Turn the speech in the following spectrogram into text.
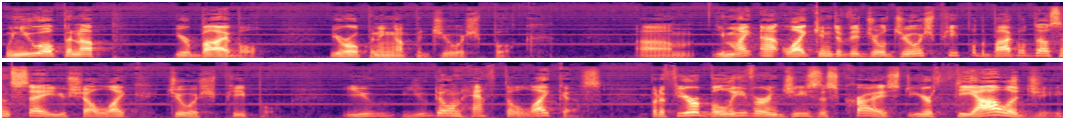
When you open up your Bible, you're opening up a Jewish book. Um, you might not like individual Jewish people. The Bible doesn't say you shall like Jewish people. You, you don't have to like us. But if you're a believer in Jesus Christ, your theology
